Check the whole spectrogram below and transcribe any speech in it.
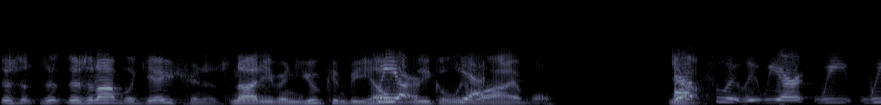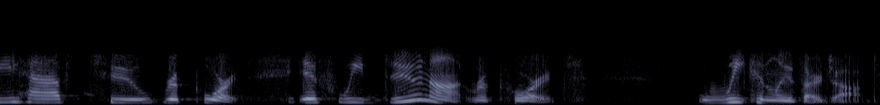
there's a, there's an obligation. It's not even you can be held are- legally yes. liable. Yeah. Absolutely, we are. We we have to report. If we do not report, we can lose our jobs.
